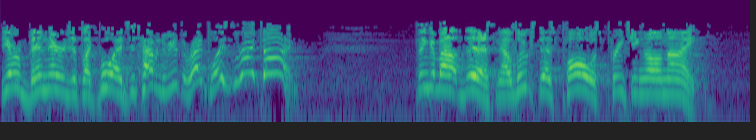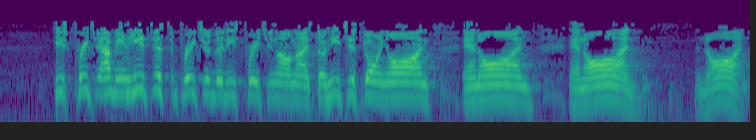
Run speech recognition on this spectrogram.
You ever been there just like, boy, I just happened to be at the right place at the right time? Think about this. Now, Luke says Paul was preaching all night. He's preaching, I mean, he's just a preacher that he's preaching all night. So he's just going on and on and on and on.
